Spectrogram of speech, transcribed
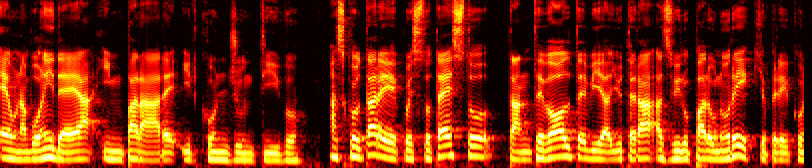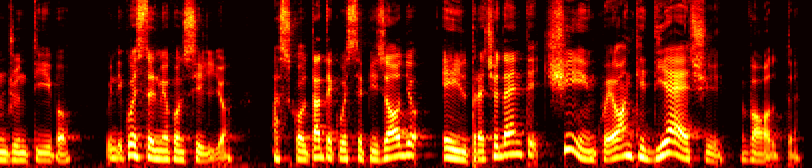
è una buona idea imparare il congiuntivo. Ascoltare questo testo tante volte vi aiuterà a sviluppare un orecchio per il congiuntivo, quindi questo è il mio consiglio. Ascoltate questo episodio e il precedente 5 o anche 10 volte.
